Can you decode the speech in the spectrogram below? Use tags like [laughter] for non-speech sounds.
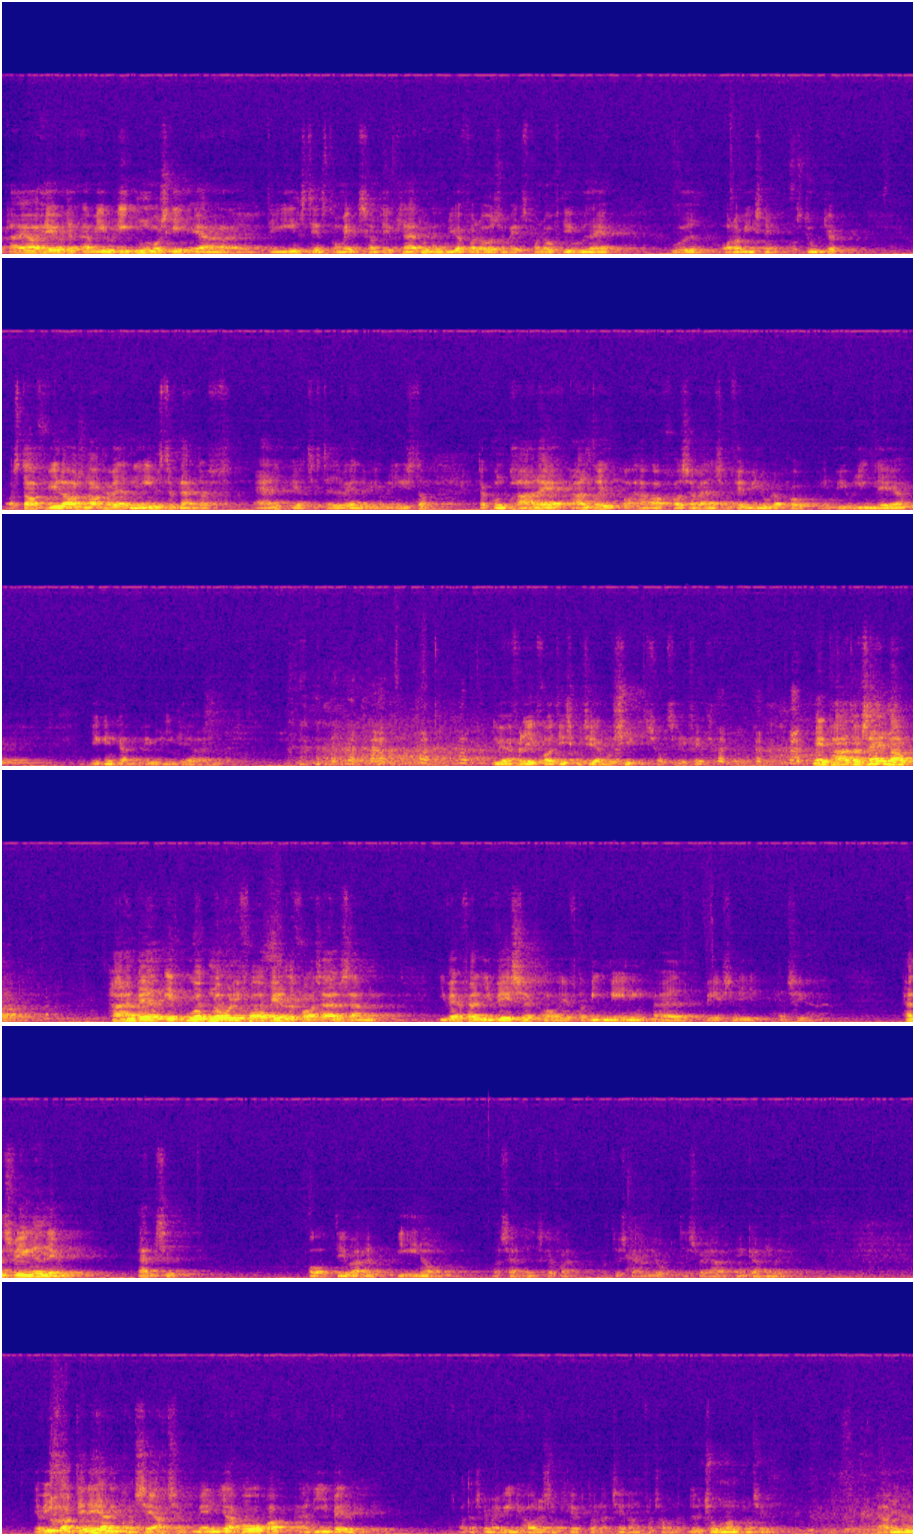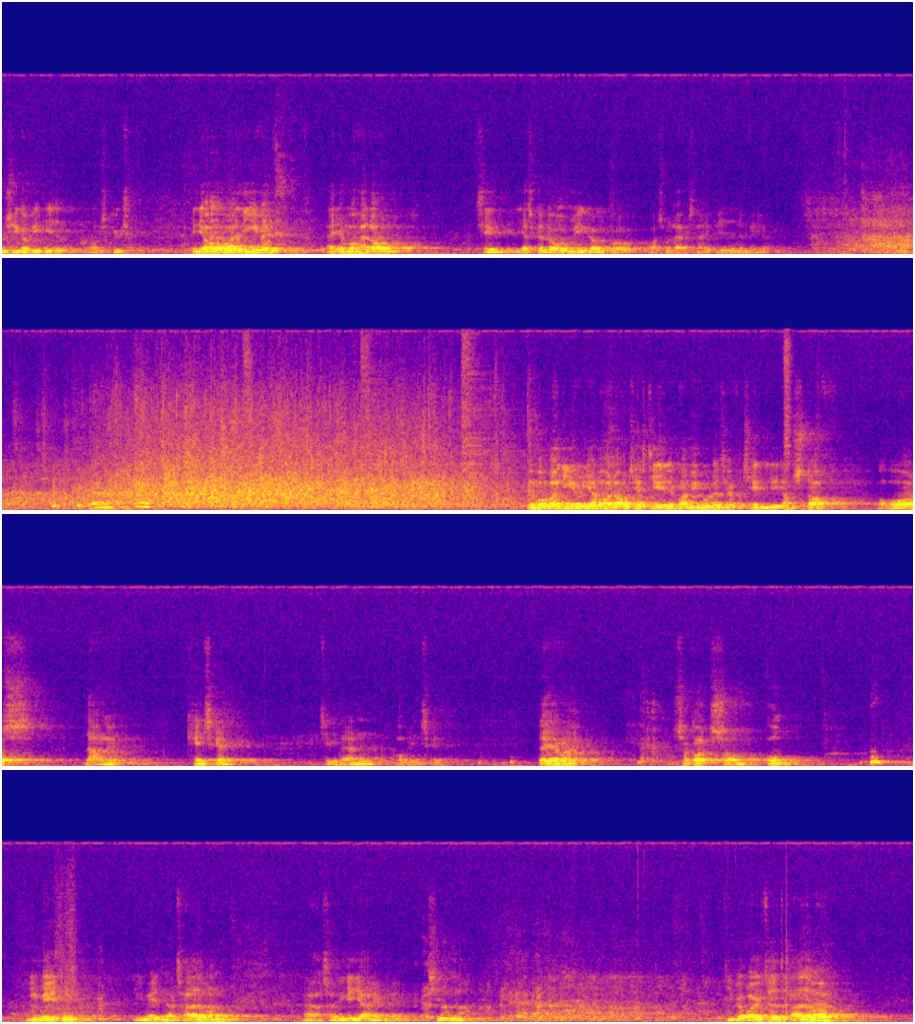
Man plejer at hævde, at violinen måske er øh, det eneste instrument, som det er plat umuligt at få noget som helst fornuftigt ud af, uden undervisning og studier. Og Stof ville også nok have været den eneste blandt os alle her til stedværende violinister, der kunne prale af aldrig at have offret så meget som fem minutter på en violinlærer. Ikke engang en violinlærer I hvert fald ikke for at diskutere musik i så tilfælde. Men paradoxalt nok har han været et uopnåeligt forbillede for os alle sammen. I hvert fald i visse og efter min mening meget væsentlige henseender. Han svingede nemlig altid, og det var han ene om, når sandheden skal frem. Og det skal han jo desværre en gang imellem. Jeg ved godt, det her er en koncert, men jeg håber alligevel, og der skal man jo egentlig holde sin kæft og lade tænderne på øh, tonerne fortælle. Gammel musikervidighed, undskyld. Men jeg håber alligevel, at jeg må have lov til, jeg skal love dem ikke at gå Otto Leisner i bedene mere. Ja. Jeg håber alligevel, jeg må have lov til at stjæle et par minutter til at fortælle lidt om stof og vores lange kendskab til hinanden og venskab. Da jeg var så godt som ung i midten, i midten af 30'erne, ja, altså ikke jeg, men tiden, de berygtede 30'ere,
